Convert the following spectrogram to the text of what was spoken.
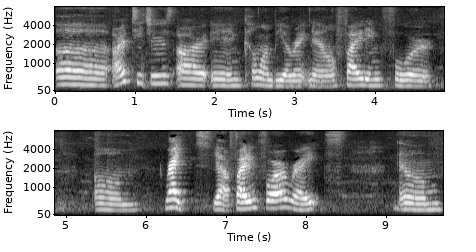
Uh, our teachers are in Columbia right now, fighting for, um, Rights. yeah, fighting for our rights. Um,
